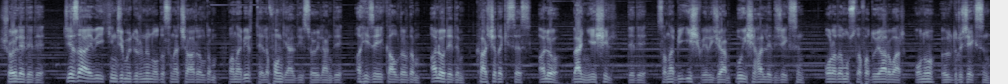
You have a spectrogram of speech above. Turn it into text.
Şöyle dedi. Cezaevi ikinci müdürünün odasına çağrıldım. Bana bir telefon geldiği söylendi. Ahizeyi kaldırdım. Alo dedim. Karşıdaki ses. Alo ben Yeşil dedi. Sana bir iş vereceğim. Bu işi halledeceksin. Orada Mustafa Duyar var. Onu öldüreceksin.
